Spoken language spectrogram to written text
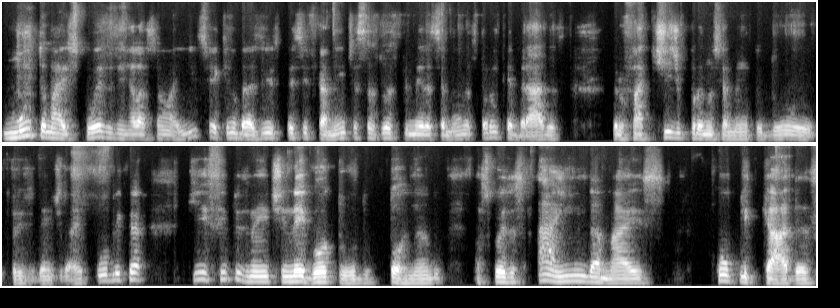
muito mais coisas em relação a isso. E aqui no Brasil, especificamente, essas duas primeiras semanas foram quebradas pelo fatídico pronunciamento do presidente da República, que simplesmente negou tudo, tornando as coisas ainda mais complicadas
